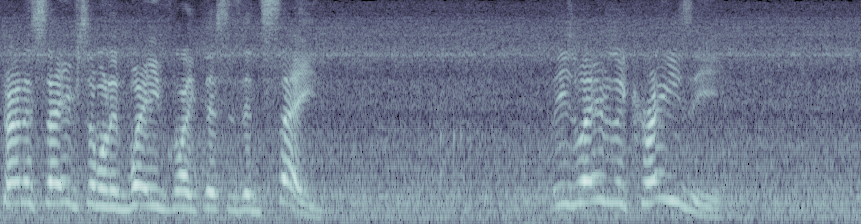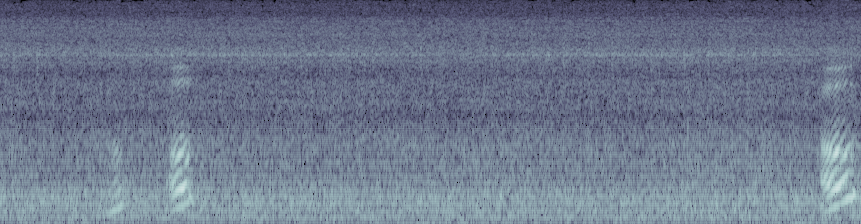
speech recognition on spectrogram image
Trying to save someone in waves like this is insane. These waves are crazy. Oh, oh. Oh.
